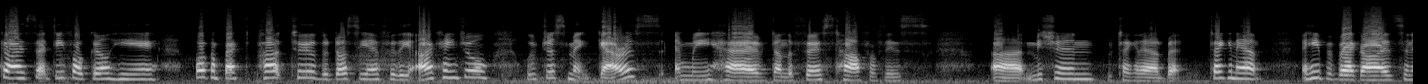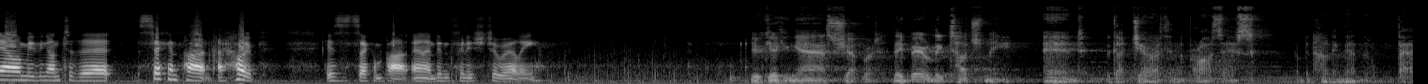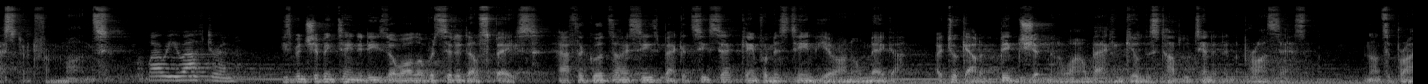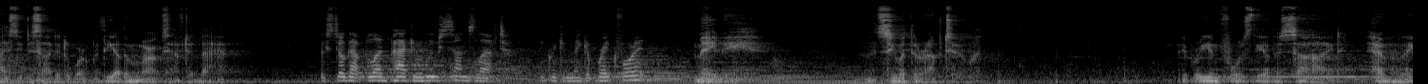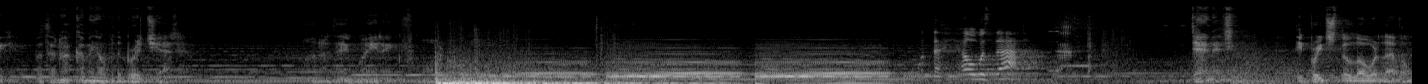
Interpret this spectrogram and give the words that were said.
Guys, that default girl here. Welcome back to part two of the dossier for the Archangel. We've just met Garrus and we have done the first half of this uh, mission. We've taken out but taken out a heap of bad guys, so now we're moving on to the second part, I hope is the second part, and I didn't finish too early. You're kicking ass, Shepard. They barely touched me. And we got Jaroth in the process. I've been hunting that little bastard for months. Why were you after him? He's been shipping tainted Eezo all over Citadel space. Half the goods I seized back at C-Sec came from his team here on Omega. I took out a big shipment a while back and killed his top lieutenant in the process. Not surprised he decided to work with the other mercs after that. We've still got Blood Pack and Blue Suns left. Think we can make a break for it? Maybe. Let's see what they're up to. They've reinforced the other side, heavily, but they're not coming over the bridge yet. What they waiting for? What the hell was that? Damn it. They breached the lower level.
